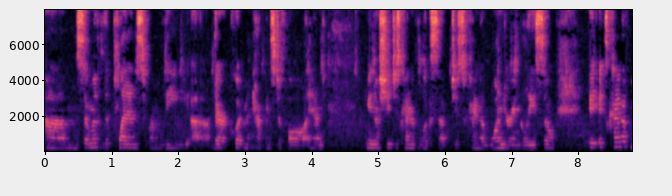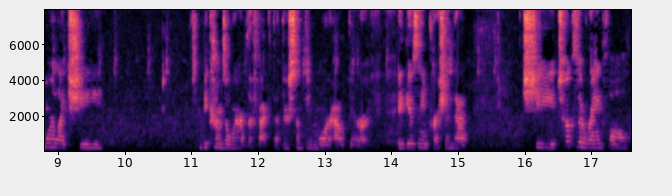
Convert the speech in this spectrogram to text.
Um, some of the plans from the uh, their equipment happens to fall, and you know she just kind of looks up, just kind of wonderingly. So it, it's kind of more like she becomes aware of the fact that there's something more out there. It gives the impression that she took the rainfall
